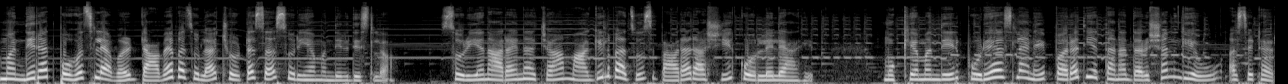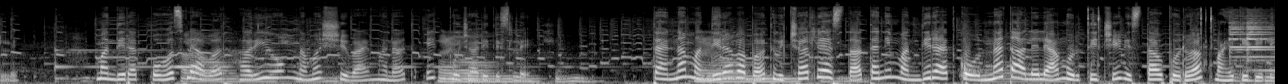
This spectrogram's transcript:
मंदिरात पोहोचल्यावर डाव्या बाजूला छोटंसं सूर्यमंदिर दिसलं. सूर्यनारायणाच्या मागील बाजूस बारा राशी कोरलेल्या आहेत. मुख्य मंदिर पुढे असल्याने परत येताना दर्शन घेऊ असे ठरले. मंदिरात पोहोचल्यावर हरिओम नम शिवाय म्हणत एक पुजारी दिसले. त्यांना मंदिराबाबत विचारले असता त्यांनी मंदिरात कोरण्यात आलेल्या मूर्तीची विस्तारपूर्वक माहिती दिली.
